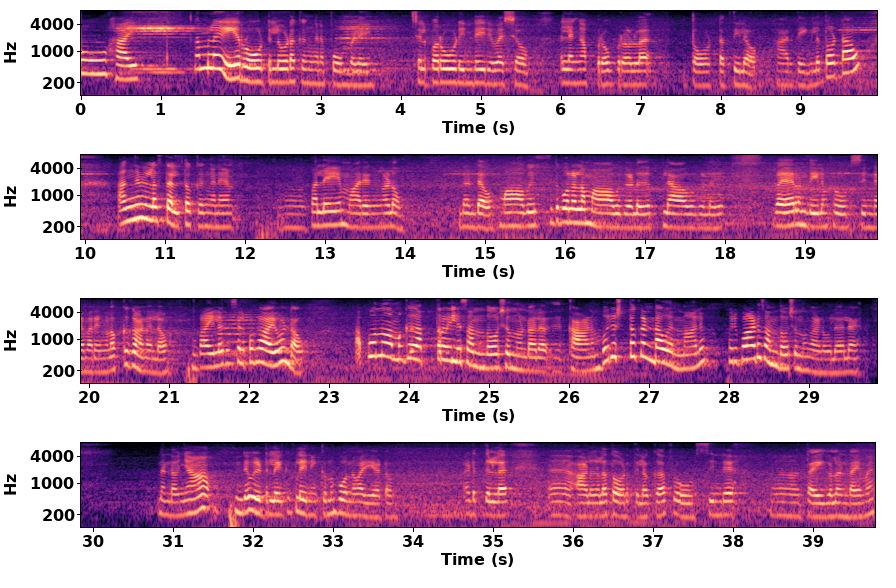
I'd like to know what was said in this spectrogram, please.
Hello hi. നമ്മൾ ഈ റോഡിലൂടെ ഒക്കെ ഇങ്ങനെ പോകുമ്പോഴേ ചിലപ്പോൾ റോഡിന്റെ ഇരുവശോ അല്ലെങ്കിൽ അപ്പുറം ഇപ്പുറമുള്ള തോട്ടത്തിലോ ആരുടെയെങ്കിലും തോട്ടാവും. അങ്ങനെയുള്ള സ്ഥലത്തൊക്കെ ഇങ്ങനെ പല മരങ്ങളും ഇതുണ്ടാവും മാവ് ഇതുപോലുള്ള മാവുകൾ പ്ലാവുകൾ വേറെ എന്തെങ്കിലും ഫ്രൂട്ട്സിന്റെ മരങ്ങളൊക്കെ കാണുമല്ലോ. അപ്പോൾ അതിലൊക്കെ ചിലപ്പോൾ കായവും ഉണ്ടാവും. അപ്പോൾ ഒന്നും നമുക്ക് അത്ര വലിയ സന്തോഷമൊന്നും ഉണ്ടാവില്ല. കാണുമ്പോൾ ഒരു ഇഷ്ടമൊക്കെ ഉണ്ടാവും. എന്നാലും ഒരുപാട് സന്തോഷമൊന്നും കാണൂല അല്ലേ? ഇതുണ്ടോ? ഞാൻ എന്റെ വീട്ടിലേക്ക് ക്ലിനിക്കിൽ നിന്ന് പോകുന്ന വഴിയാട്ടോ. അടുത്തുള്ള ആളുകളെ തോട്ടത്തിലൊക്കെ ഫ്രൂട്ട്സിന്റെ തൈകളുണ്ടായ്മ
